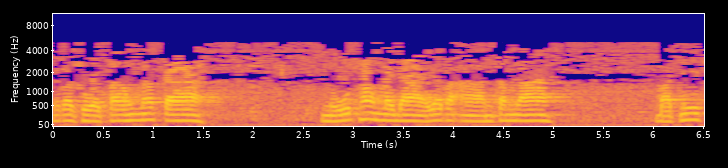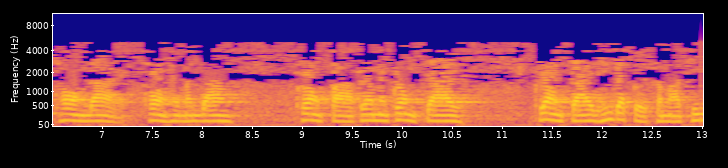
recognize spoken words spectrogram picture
แล้วก็สวดพาหุมกา หนูท่องไม่ได้ แล้วก็อ่านตำราบัดนี้ท่องได้ท่องให้มันดัง คล่องปากแล้วมันคล่องใจ คล่องใจถึงจะเกิดสมาธิ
